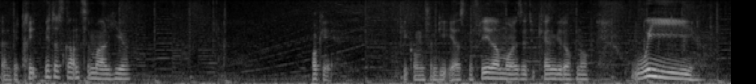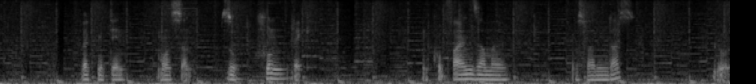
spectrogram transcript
Dann betreten wir das Ganze mal hier. Okay. Hier kommen schon die ersten Fledermäuse, die kennen wir doch noch. Ui. Weg mit den Monstern. So, schon weg. Und Kupfer einsammeln. Was war denn das? Lol.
